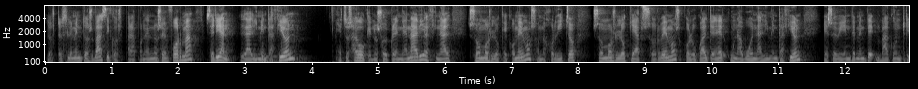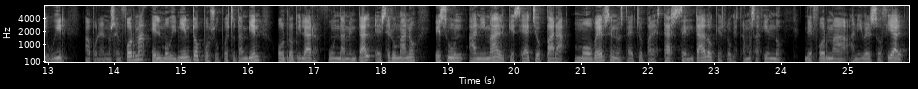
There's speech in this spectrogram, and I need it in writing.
Los tres elementos básicos para ponernos en forma serían la alimentación, esto es algo que no sorprende a nadie, al final somos lo que comemos, o mejor dicho, somos lo que absorbemos, con lo cual tener una buena alimentación, eso evidentemente va a contribuir a ponernos en forma. El movimiento, por supuesto, también otro pilar fundamental. El ser humano es un animal que se ha hecho para moverse, no está hecho para estar sentado, que es lo que estamos haciendo de forma a nivel social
